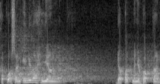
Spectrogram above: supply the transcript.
Kekuasaan inilah yang dapat menyebabkan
